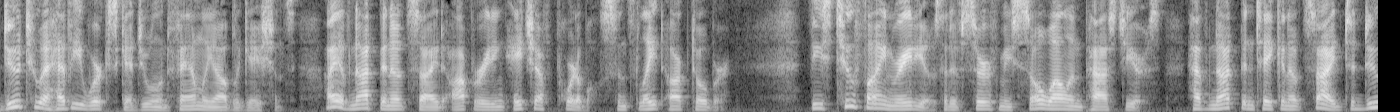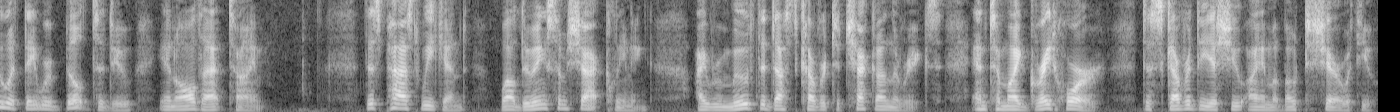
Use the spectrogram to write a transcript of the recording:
Due to a heavy work schedule and family obligations, I have not been outside operating HF Portable since late October. These two fine radios that have served me so well in past years have not been taken outside to do what they were built to do in all that time. This past weekend, while doing some shack cleaning, I removed the dust cover to check on the rigs, and to my great horror, discovered the issue I am about to share with you.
